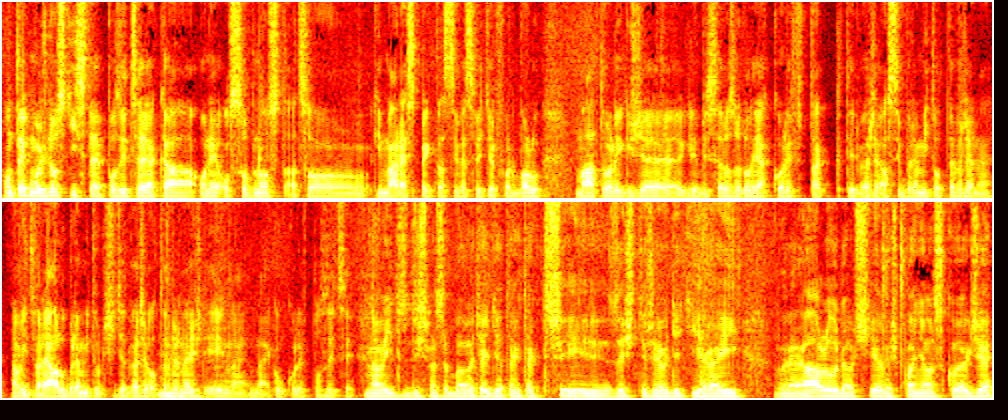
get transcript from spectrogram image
on těch možností z té pozice, jaká on je osobnost a co, jaký má respekt asi ve světě fotbalu, má tolik, že kdyby se rozhodl jakkoliv, tak ty dveře asi bude mít otevřené. Navíc v reálu bude mít určitě dveře otevřené mm. vždy na, na jakoukoliv pozici. Navíc, když jsme se bavili o těch dětech, tak tři ze čtyřeho dětí hrají v reálu, další je ve Španělsku, takže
